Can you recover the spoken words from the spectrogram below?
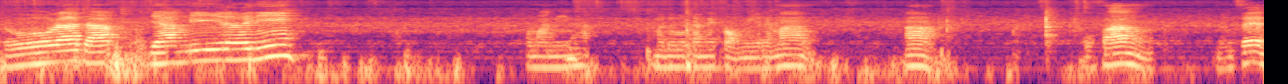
โทรศัพท์อย่างดีเลยนี่ ประมาณนี้นะครับ มาดูกันในกล่องมีอะไรบ้าง อ่าหูฟังหนึ่งเส้น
